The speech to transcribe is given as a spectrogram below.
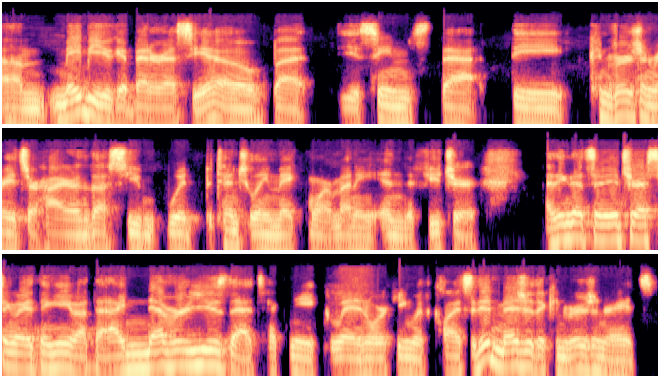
um, maybe you get better SEO, but it seems that the conversion rates are higher and thus you would potentially make more money in the future. I think that's an interesting way of thinking about that. I never used that technique when working with clients. I did measure the conversion rates,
